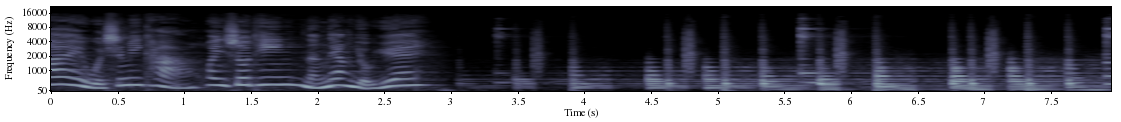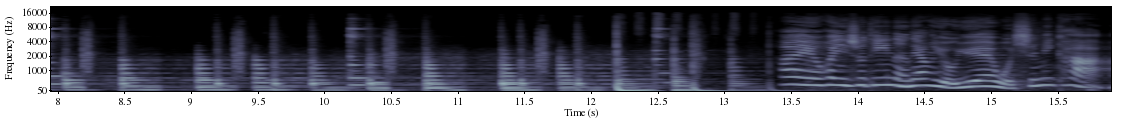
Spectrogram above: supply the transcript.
嗨，我是米卡，欢迎收听《能量有约》。嗨，欢迎收听《能量有约》，我是米卡。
